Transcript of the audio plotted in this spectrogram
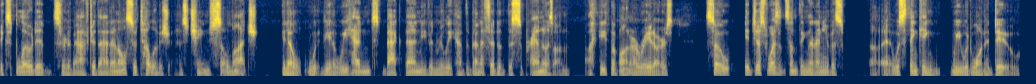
exploded sort of after that. And also television has changed so much you know, w- you know, we hadn't back then even really had the benefit of The Sopranos on, on our radars. So it just wasn't something that any of us uh, was thinking we would want to do.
